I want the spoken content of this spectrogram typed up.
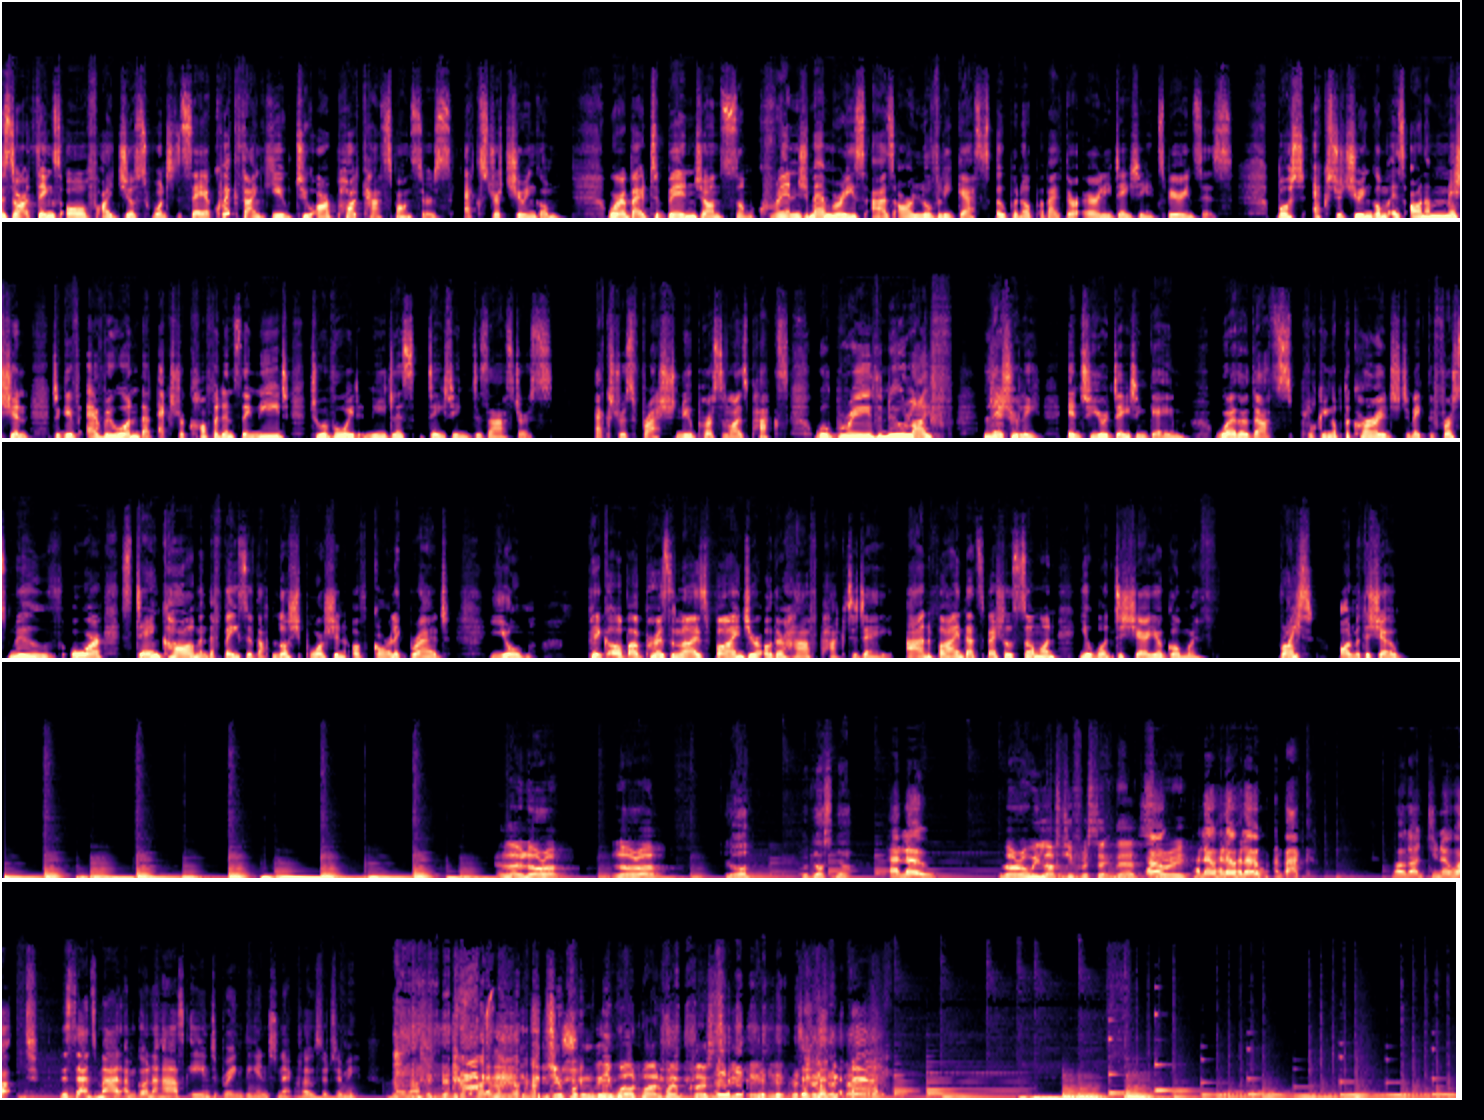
To start things off, I just wanted to say a quick thank you to our podcast sponsors, Extra Chewing Gum. We're about to binge on some cringe memories as our lovely guests open up about their early dating experiences. But Extra Chewing Gum is on a mission to give everyone that extra confidence they need to avoid needless dating disasters. Extra's fresh, new personalized packs will breathe new life, literally, into your dating game. Whether that's plucking up the courage to make the first move or staying calm in the face of that lush portion of garlic bread. Yum. Pick up a personalized Find Your Other Half pack today and find that special someone you want to share your gum with. Right, on with the show. Hello, Laura. Laura. Laura, we've lost you. Hello. Laura, we lost you for a sec there. Oh, Sorry. Oh, hello, hello, hello. I'm back. Hold on. Do you know what? This sounds mad. I'm going to ask Ian to bring the internet closer to me. Hold on. Could you bring the World Wide Web closer to me, please?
